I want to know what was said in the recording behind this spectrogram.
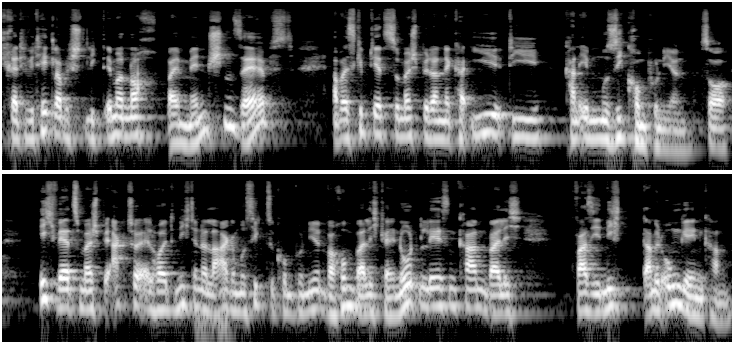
Kreativität, glaube ich, liegt immer noch beim Menschen selbst. Aber es gibt jetzt zum Beispiel dann eine KI, die kann eben Musik komponieren. So, ich wäre zum Beispiel aktuell heute nicht in der Lage, Musik zu komponieren. Warum? Weil ich keine Noten lesen kann, weil ich quasi nicht damit umgehen kann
